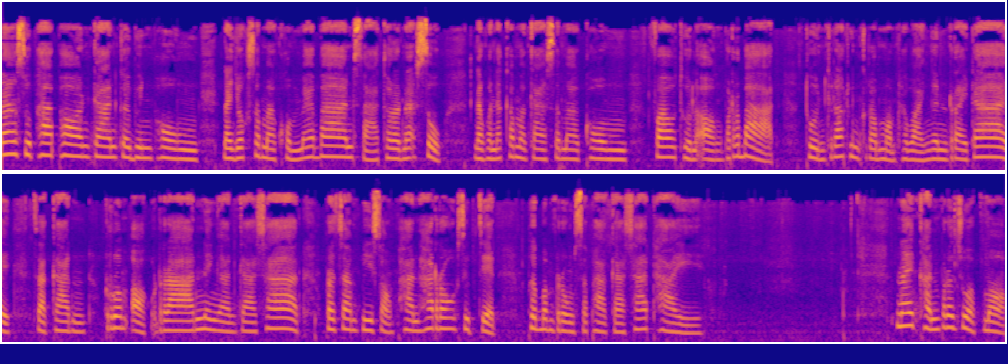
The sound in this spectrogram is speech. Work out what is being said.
นางสุภาพรการเกิดวินพงศ์นายกสมาคมแม่บ้านสาธารณสุขนำคณะกรรมการสมาคม เฝ้าทูลละอองพระบาททูลเกล้าทูลกระหม่อมถวายเงินรายได้ จากการร่วมออกร้านในงานกาชาติ ประจำปี 2567 เพื่อบำรุงสภากาชาติไทย นายขันประจวบเหมาะ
